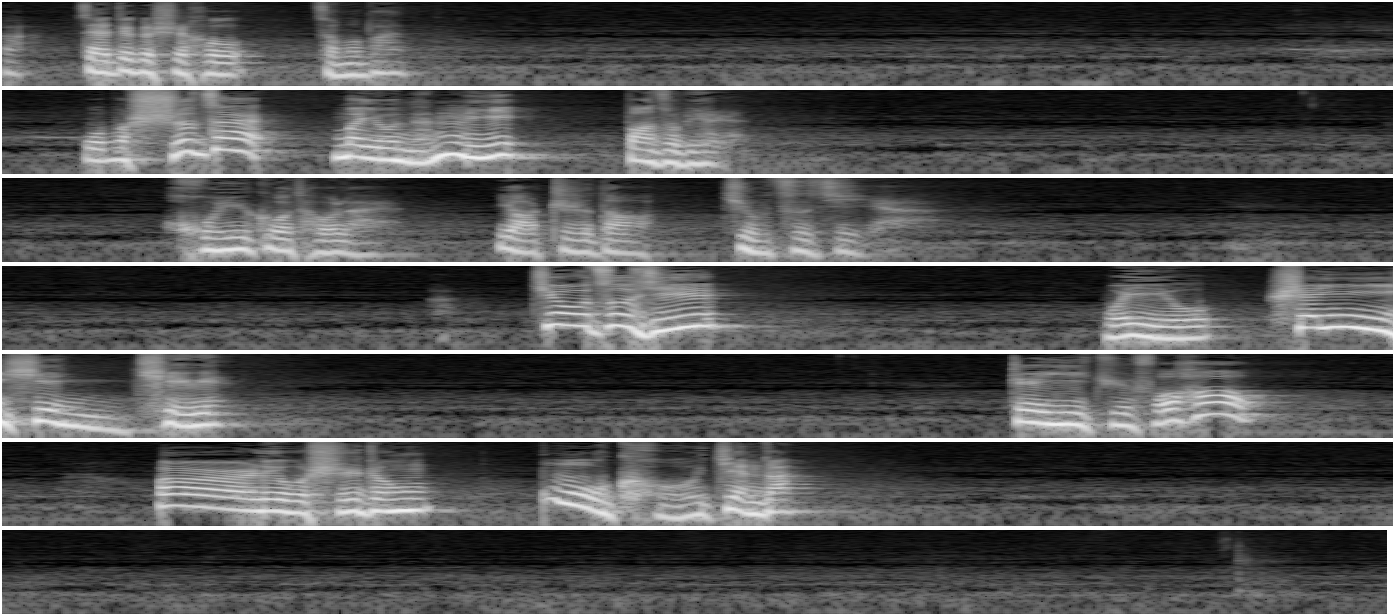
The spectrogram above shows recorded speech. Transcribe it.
啊，在这个时候怎么办？我们实在没有能力帮助别人。回过头来，要知道救自己呀！救自己，唯有身心切愿。这一句佛号，二六十中不可间断。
